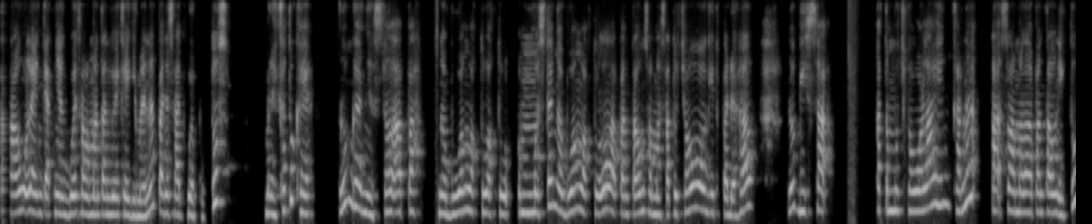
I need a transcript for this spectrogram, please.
tahu lengketnya gue sama mantan gue kayak gimana pada saat gue putus, mereka tuh kayak lu nggak nyesel apa? Ngebuang waktu-waktu mesti ngebuang waktu lo 8 tahun sama satu cowok gitu. Padahal lo bisa ketemu cowok lain. Karena uh, selama 8 tahun itu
